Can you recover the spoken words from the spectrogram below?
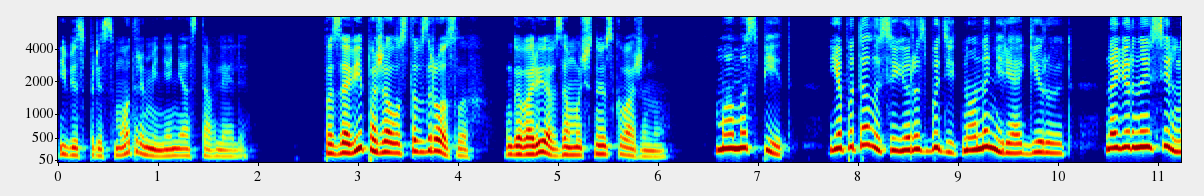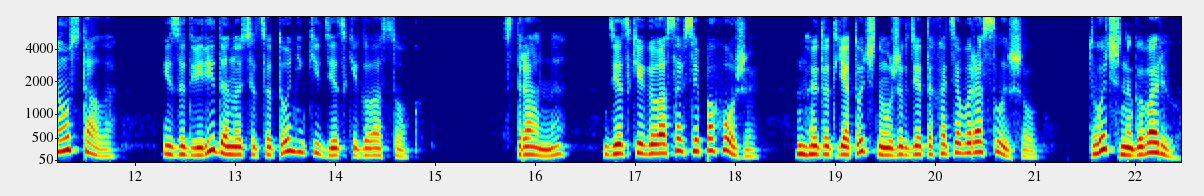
и без присмотра меня не оставляли. «Позови, пожалуйста, взрослых», — говорю я в замочную скважину. «Мама спит. Я пыталась ее разбудить, но она не реагирует. Наверное, сильно устала». Из-за двери доносится тоненький детский голосок. Странно. Детские голоса все похожи. Но этот я точно уже где-то хотя бы расслышал. Точно говорю.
